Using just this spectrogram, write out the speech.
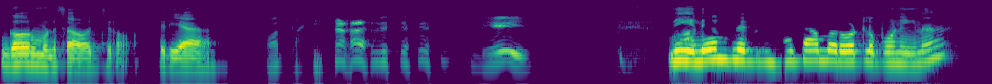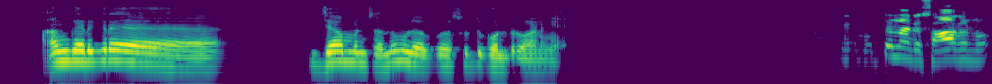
கவர்மெண்ட் சாவச்சிரும் சரியா? நீங்க நேம் பிளேட் மாட்டாம ரோட்ல போனீங்கன்னா அங்க இருக்கிற ஜெர்மன்ஸ் வந்து உங்களுக்கு சுட்டு கொண்டுருவானுங்க மொத்தம் நாங்க சாகணும்.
